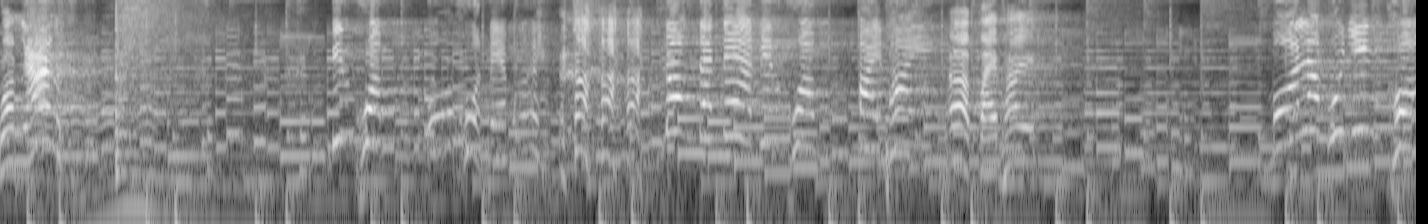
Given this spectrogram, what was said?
ความหยัง บินควมโอ้โคตรแบบเลยนกเต้เต้บินควมปลายไพ่เออไปไพ่หมอแล้วผู้หญิงของ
